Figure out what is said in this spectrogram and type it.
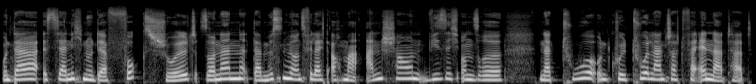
Und da ist ja nicht nur der Fuchs schuld, sondern da müssen wir uns vielleicht auch mal anschauen, wie sich unsere Natur- und Kulturlandschaft verändert hat.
